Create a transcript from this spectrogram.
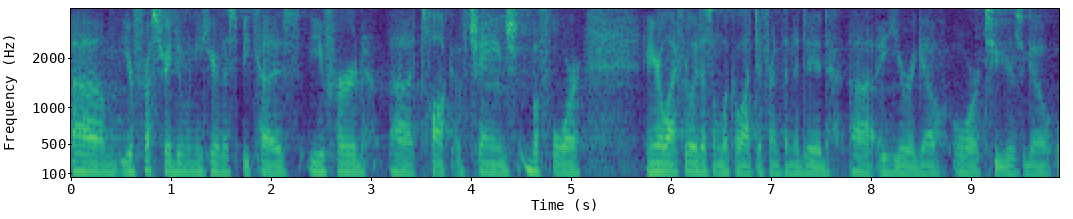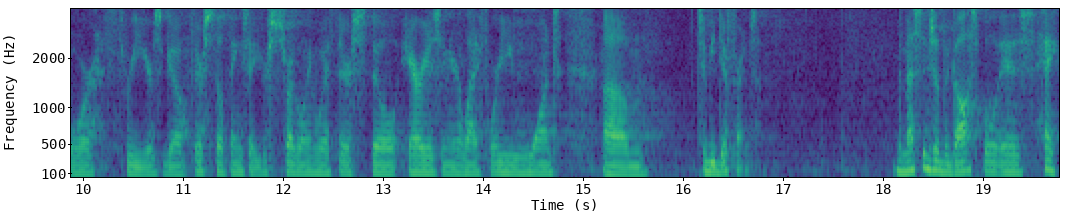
um, you're frustrated when you hear this because you've heard uh, talk of change before and your life really doesn't look a lot different than it did uh, a year ago or two years ago or three years ago. There's still things that you're struggling with. There's still areas in your life where you want um, to be different. The message of the gospel is hey,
